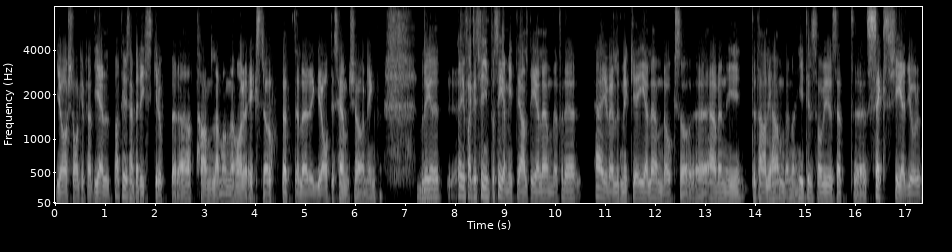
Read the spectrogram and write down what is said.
gör saker för att hjälpa till exempel riskgrupper att handla. Man har extra öppet eller gratis hemkörning. Och det är ju faktiskt fint att se mitt i allt elände för det är ju väldigt mycket elände också, även i detaljhandeln. Hittills har vi ju sett sex kedjor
